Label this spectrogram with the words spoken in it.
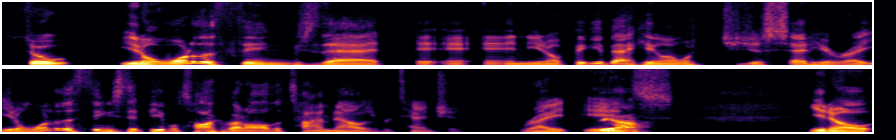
So, you know, one of the things that, and, and, you know, piggybacking on what you just said here, right? You know, one of the things that people talk about all the time now is retention, right? Is, yeah. You know,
